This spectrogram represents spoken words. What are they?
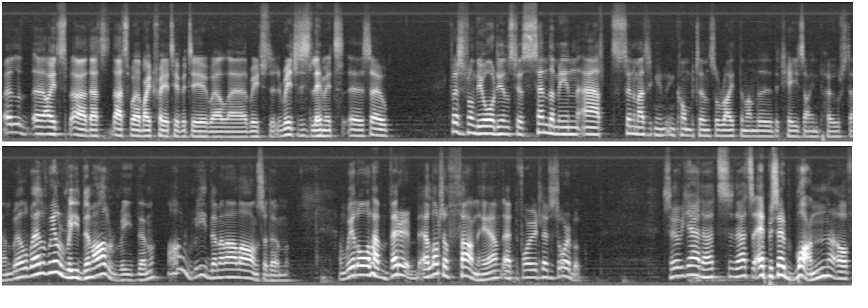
Well, uh, it's, uh, that's that's where my creativity well uh, reaches reaches its limit. Uh, so, questions from the audience, just send them in at cinematic in- incompetence or write them on the the KZINE post, and we'll well we'll read them. I'll read them. I'll read them and I'll answer them, and we'll all have very a lot of fun here uh, before we close the storybook. So yeah, that's that's episode one of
